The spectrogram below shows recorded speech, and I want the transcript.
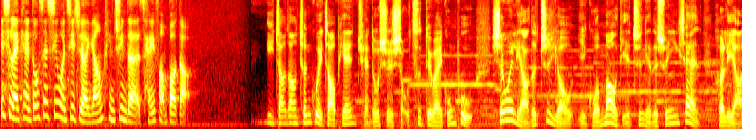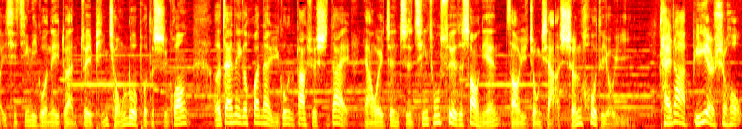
一起来看东森新闻记者杨平俊的采访报道。一张张珍贵照片，全都是首次对外公布。身为李敖的挚友，已过耄耋之年的孙英善，和李敖一起经历过那段最贫穷落魄的时光。而在那个患难与共的大学时代，两位正值青葱岁月的少年，早已种下深厚的友谊。台大毕业时候，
